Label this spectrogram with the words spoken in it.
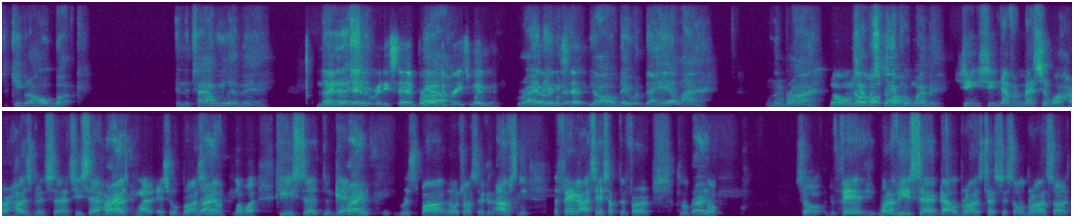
to keep it a whole buck. In the time we live in, none They, of that they shit. already said Brian Yeah. degrades women. right, they they, already would said have. it. Yo, they would the headline. Mhm. LeBron, no, I'm no respect also, for women. She she never mentioned what her husband said. She said her Right. husband had an issue with Bron. She Right. never said what he said to get Right. him to respond. You know what I'm trying to say? Because obviously the fan gotta say something first. You know, so the fan, whatever he said, got LeBron's attention. So LeBron started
